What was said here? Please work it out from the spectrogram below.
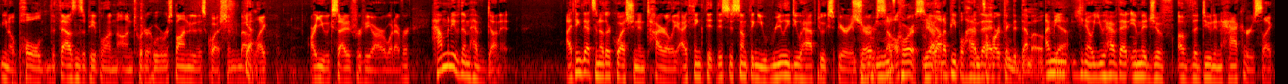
you know, polled, the thousands of people on, on Twitter who were responding to this question about Yeah. like, are you excited for VR or whatever? How many of them have done it? I think that's another question entirely. I think that this is something you really do have to experience Sure, for yourself. of course, yeah. A lot of people have And it's a that. hard thing to demo. I mean, Yeah. you know, you have that image of, of the dude in Hackers, like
